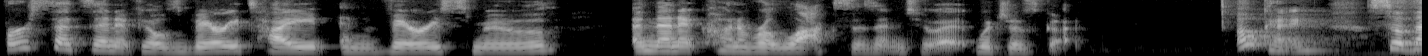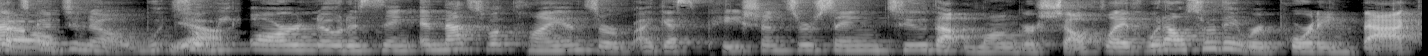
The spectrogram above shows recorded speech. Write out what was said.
first sets in, it feels very tight and very smooth. And then it kind of relaxes into it, which is good. Okay, so that's So, good to know. Yeah. So we are noticing, and that's what clients or I guess patients are saying too. That longer shelf life. What else are they reporting back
